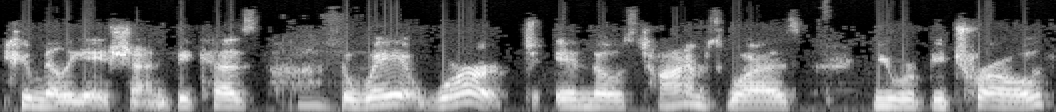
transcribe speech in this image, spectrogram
humiliation because the way it worked in those times was you were betrothed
